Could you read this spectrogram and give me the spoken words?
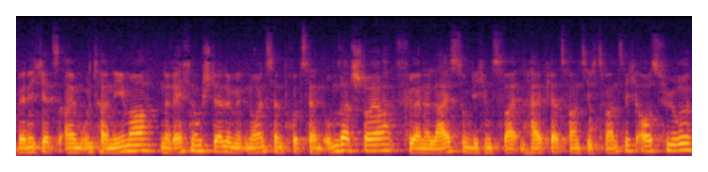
wenn ich jetzt einem Unternehmer eine Rechnung stelle mit 19% Umsatzsteuer für eine Leistung, die ich im zweiten Halbjahr 2020 ausführe,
